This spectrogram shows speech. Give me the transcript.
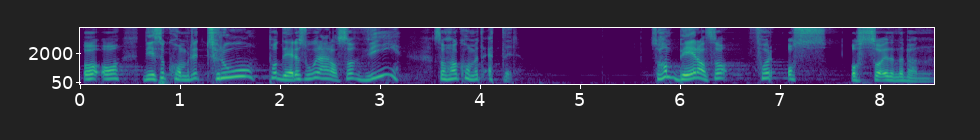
og, og, de som kommer til tro på deres ord, er altså vi som har kommet etter. Så han ber altså for oss også i denne bønnen.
